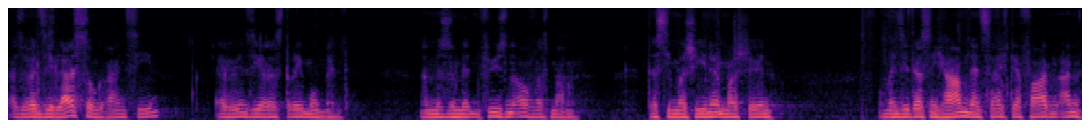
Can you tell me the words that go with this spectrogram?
Also wenn Sie Leistung reinziehen, erhöhen Sie ja das Drehmoment. Dann müssen Sie mit den Füßen auch was machen. Dass die Maschine immer schön. Und wenn Sie das nicht haben, dann zeigt der Faden an.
